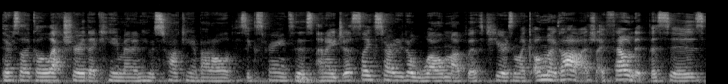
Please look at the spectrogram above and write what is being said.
there's like a lecturer that came in and he was talking about all of his experiences. And i just like started to whelm up with tears. I'm like oh my gosh i found it. This is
